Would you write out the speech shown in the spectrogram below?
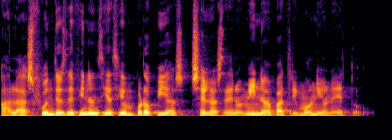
A las fuentes de financiación propias se las denomina patrimonio neto,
